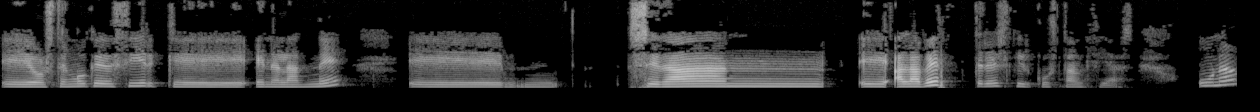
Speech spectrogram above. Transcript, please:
eh, os tengo que decir que en el acné eh, se dan a la vez tres circunstancias. Una,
